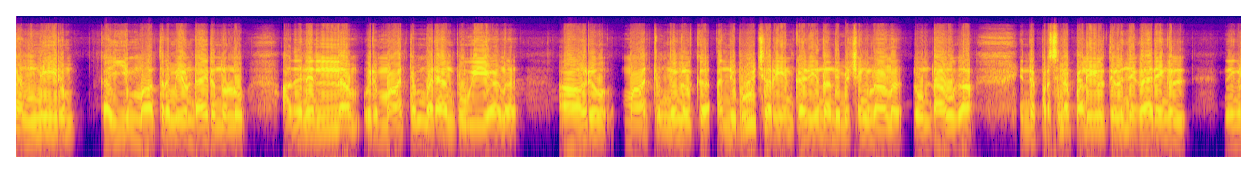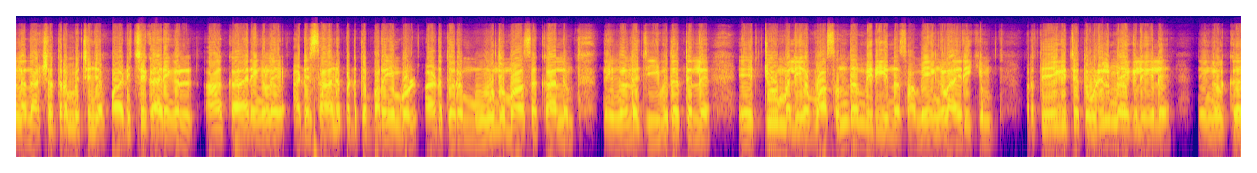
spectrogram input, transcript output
കണ്ണീരും കയ്യും മാത്രമേ ഉണ്ടായിരുന്നുള്ളൂ. അതിനെല്ലാം ഒരു മാറ്റം വരാൻ പോവുകയാണ്. ആ ഒരു മാറ്റം നിങ്ങൾക്ക് അനുഭവിച്ചറിയാൻ കഴിയുന്ന നിമിഷങ്ങളാണ് ഉണ്ടാവുക. എന്റെ പ്രശ്നപ്പലയിൽ തെളിഞ്ഞ കാര്യങ്ങൾ നിങ്ങളുടെ നക്ഷത്രം വെച്ച് ഞാൻ പഠിച്ച കാര്യങ്ങൾ ആ കാര്യങ്ങളെ അടിസ്ഥാനപ്പെടുത്തി പറയുമ്പോൾ അടുത്തൊരു മൂന്ന് മാസക്കാലം നിങ്ങളുടെ ജീവിതത്തിൽ ഏറ്റവും വലിയ വസന്തം വിരിയുന്ന സമയങ്ങളായിരിക്കും. പ്രത്യേകിച്ച് തൊഴിൽ മേഖലയിൽ നിങ്ങൾക്ക്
